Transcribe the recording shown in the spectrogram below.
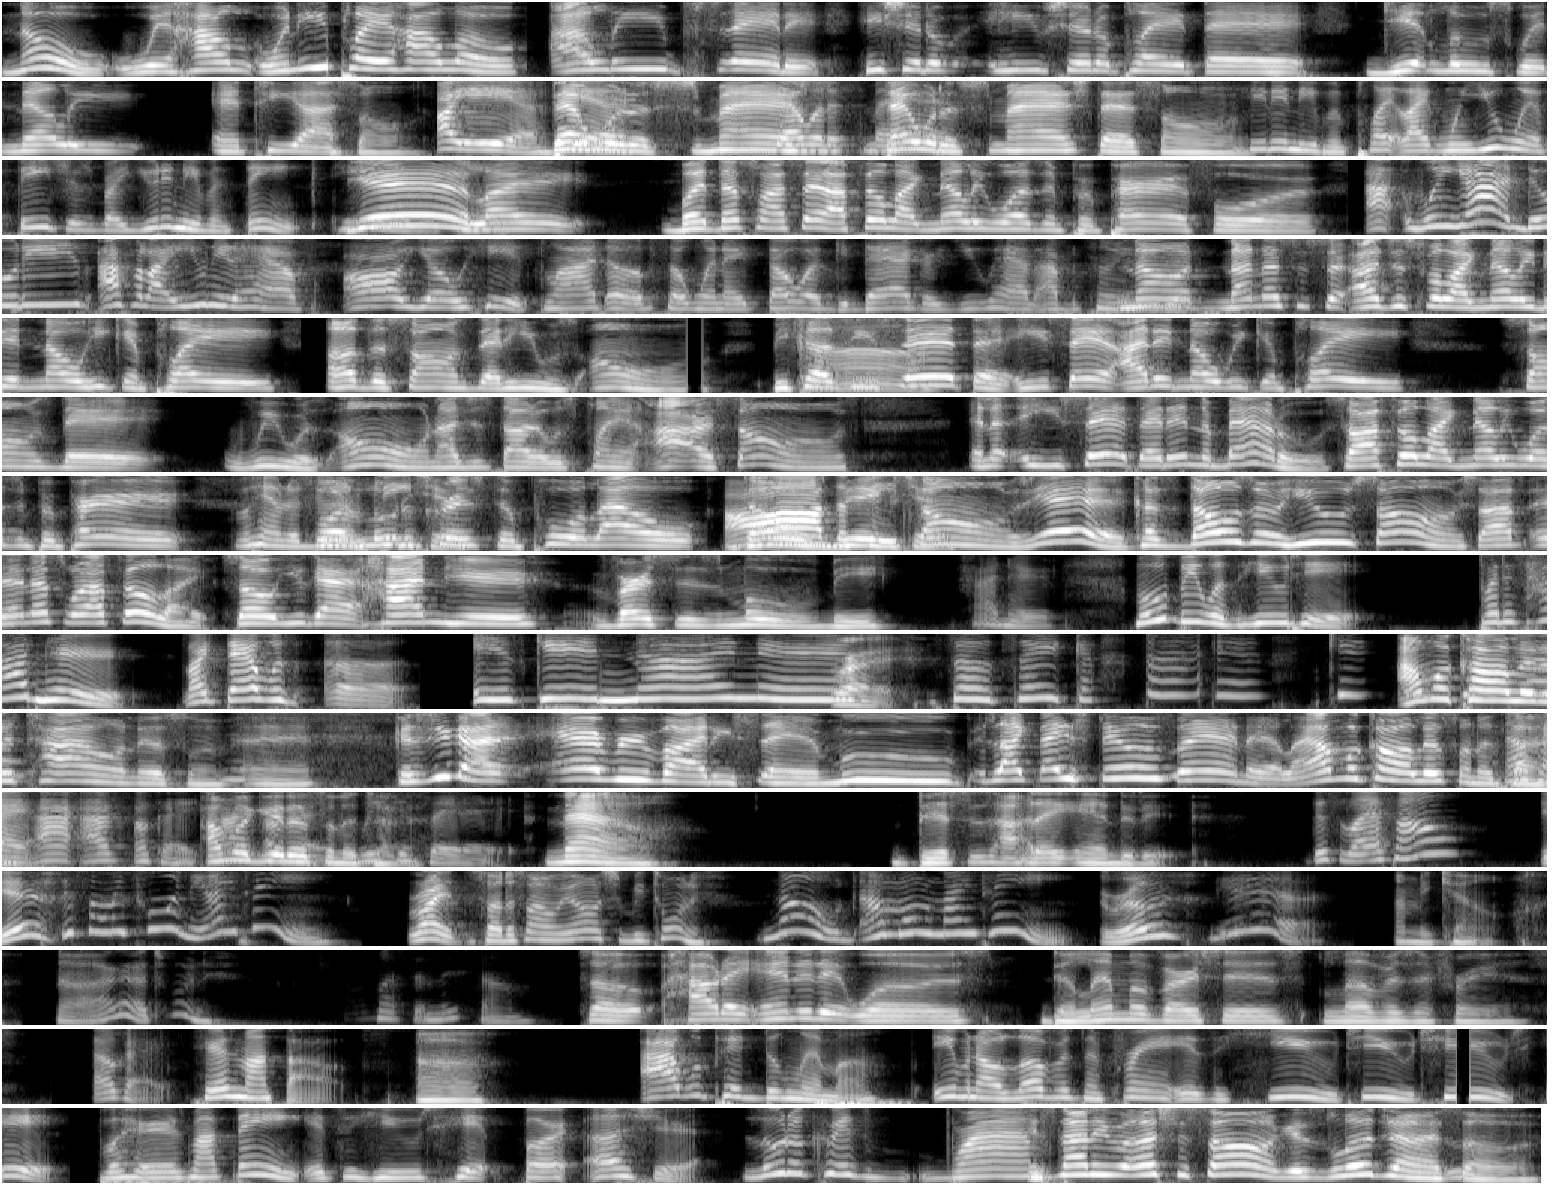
no, with how when he played How Low, Ali said it. He should have he should have played that Get Loose with Nelly and Ti song. Oh yeah, yeah. That yeah. would have smashed. That would have smashed. smashed that song. He didn't even play like when you went features, but you didn't even think. He yeah, even think. like. But that's why I said I feel like Nelly wasn't prepared for I, when y'all do these, I feel like you need to have all your hits lined up so when they throw a dagger, you have the opportunity. No, to, not necessarily. I just feel like Nelly didn't know he can play other songs that he was on because Ah. he said that. He said, I didn't know we can play songs that we was on. I just thought it was playing our songs. And uh, he said that in the battle. So I feel like Nelly wasn't prepared for him to do for Ludacris features. to pull out All those the big features. songs. Yeah, because those are huge songs. So I, and that's what I feel like. So you got Hot in Here versus Move, B. Hot Here. Move B was a huge hit, but it's Hot Here. Like that was uh, it's getting here. Right. So take a, I am getting I'm gonna call it a tie on this one, man. Cause you got everybody saying move, like they still saying that. Like I'm gonna call this one a tie. Okay, I, I okay. I'ma I- get okay, on the We tie. can say that. Now, this is how they ended it. This last song. Yeah, This only 2019. right. So the song we on should be 20. No, I'm on 19. Really? Yeah, Let me count. No, I got 20. must have missed some. So how they ended it was Dilemma versus Lovers and Friends. Okay, here's my thoughts. Uh huh. I would pick Dilemma, even though Lovers and Friends is a huge, huge, huge hit. But here's my thing: it's a huge hit for Usher. Ludacris rhyme. It's not even Usher's song. It's Lil Jon's song.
